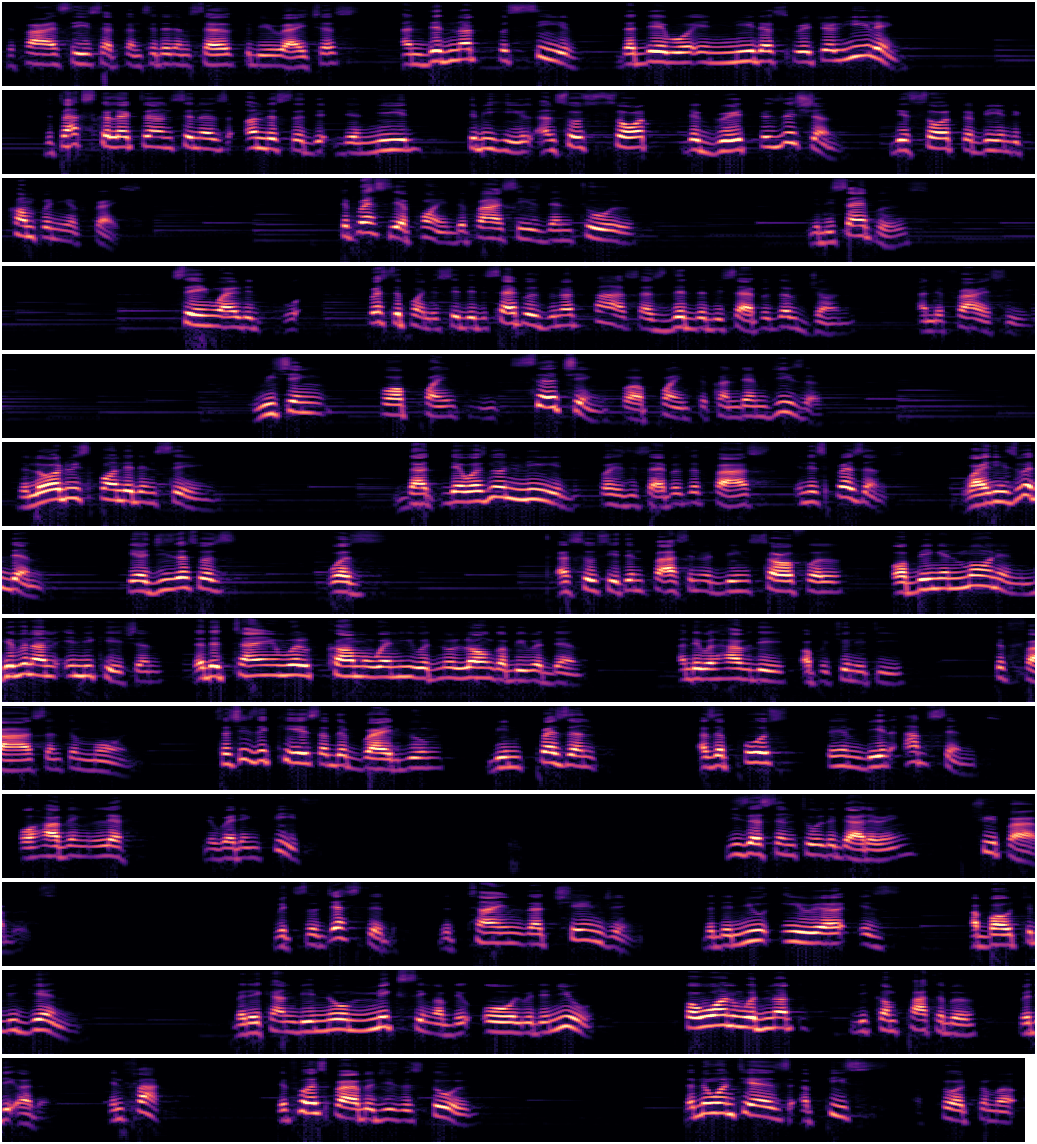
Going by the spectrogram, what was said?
The Pharisees had considered themselves to be righteous and did not perceive that they were in need of spiritual healing. The tax collector and sinners understood their need to be healed and so sought the great physician. They sought to be in the company of Christ. To press their point, the Pharisees then told the disciples, saying, while the, press the point, they said, the disciples do not fast as did the disciples of John and the Pharisees. Reaching for a point, searching for a point to condemn Jesus. The Lord responded in saying that there was no need for his disciples to fast in his presence while he's with them. Here, Jesus was, was associating fasting with being sorrowful or being in mourning, giving an indication that the time will come when he would no longer be with them and they will have the opportunity to fast and to mourn. Such is the case of the bridegroom being present as opposed to him being absent or having left the wedding feast. Jesus then told the gathering three parables, which suggested the times are changing, that the new era is about to begin. But there can be no mixing of the old with the new, for one would not be compatible with the other. In fact, the first parable Jesus told, that no one tears a piece of cloth from a,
